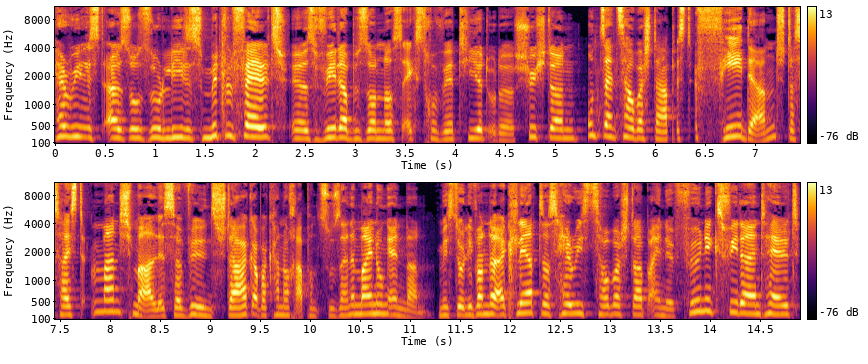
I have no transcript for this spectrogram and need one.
Harry ist also solides Mittelfeld. Er ist weder besonders extrovertiert oder schüchtern. Und sein Zauberstab ist federnd. Das heißt, manchmal ist er willensstark, aber kann auch ab und zu seine Meinung ändern. Mr. Ollivander erklärt, dass Harrys Zauberstab eine Phönixfeder enthält,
